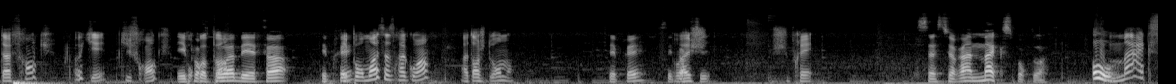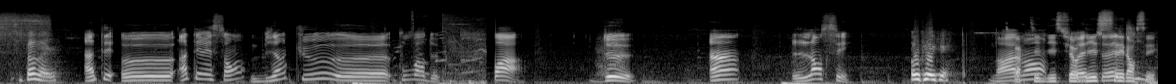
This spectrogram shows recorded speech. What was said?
T'as Franck? Ok, petit Franck. Et Pourquoi pour toi, BFA, t'es Et prêt pour moi, ça sera quoi? Attends, je tourne. T'es prêt? C'est Ouais, parti. Je suis prêt. Ça sera max pour toi. Oh, Max c'est pas mal. Inté- euh, intéressant, bien que euh, pouvoir 2. 3, 2, 1, lancer. Ok, ok. Normalement, parti, 10 sur ouais, 10, t'as c'est dit- lancé.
